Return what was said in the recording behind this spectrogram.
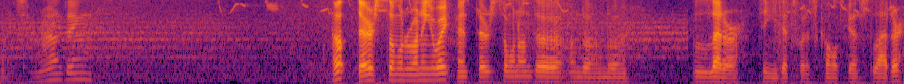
my surrounding. Oh, there's someone running away, and there's someone on the on the on the ladder thingy, that's what it's called, yes, ladder.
